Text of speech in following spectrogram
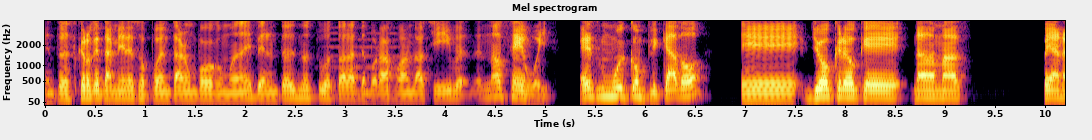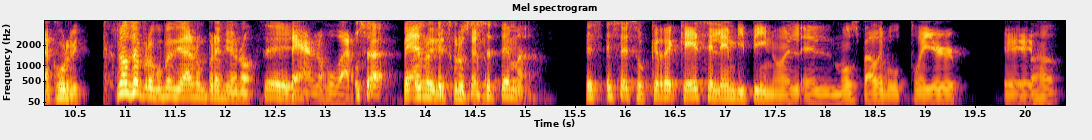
Entonces creo que también eso puede entrar un poco como, ay, pero entonces no estuvo toda la temporada jugando así. No sé, güey. Es muy complicado. Eh, yo creo que nada más vean a Curry. No se preocupen si dan un premio o no. Sí. Véanlo jugar. O sea, véanlo y disfrútenlo. Es ese tema. Es, es eso, que, que, es el MVP, ¿no? El, el Most Valuable Player. Eh, Ajá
